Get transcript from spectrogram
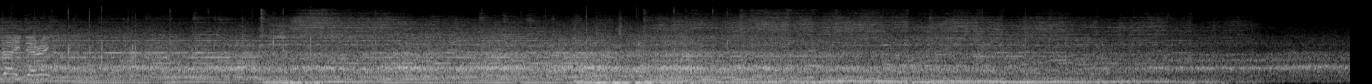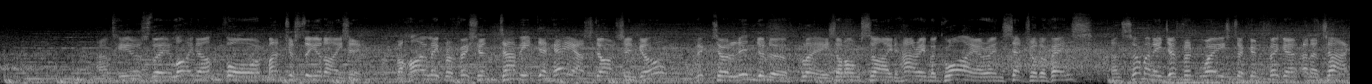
today, Derek. And they line up for Manchester United. The highly proficient David De Gea starts in goal. Victor Lindelof plays alongside Harry Maguire in central defence. And so many different ways to configure an attack.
